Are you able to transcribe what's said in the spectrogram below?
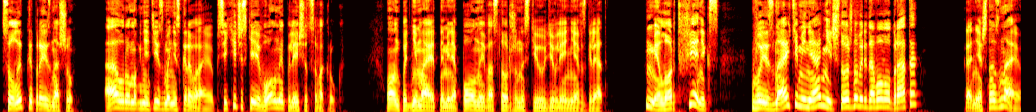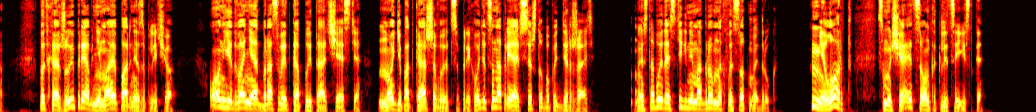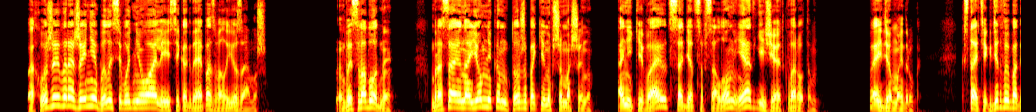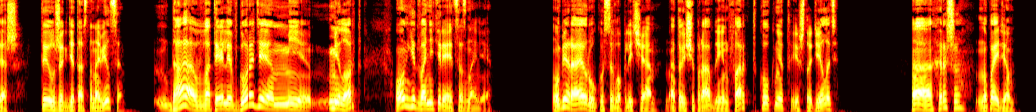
С улыбкой произношу. Ауру магнетизма не скрываю, психические волны плещутся вокруг. Он поднимает на меня полный восторженности и удивления взгляд. «Милорд Феникс, вы знаете меня, ничтожного рядового брата?» «Конечно, знаю». Подхожу и приобнимаю парня за плечо. Он едва не отбрасывает копыта от счастья. Ноги подкашиваются, приходится напрячься, чтобы поддержать. Мы с тобой достигнем огромных высот, мой друг. «Милорд!» — смущается он, как лицеистка. Похожее выражение было сегодня у Олеси, когда я позвал ее замуж. «Вы свободны». Бросаю наемникам, тоже покинувшим машину. Они кивают, садятся в салон и отъезжают к воротам. «Пойдем, мой друг. Кстати, где твой багаж? Ты уже где-то остановился?» «Да, в отеле в городе, ми... милорд». Он едва не теряет сознание. Убираю руку с его плеча, а то еще правда инфаркт кокнет, и что делать? «А, хорошо, ну пойдем».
